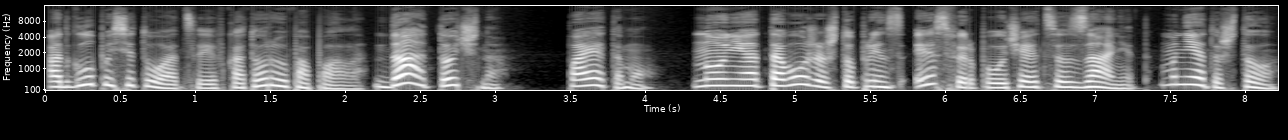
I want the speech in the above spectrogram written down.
от глупой ситуации, в которую попала. Да, точно. Поэтому но не от того же, что принц Эсфер, получается, занят. Мне-то что?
